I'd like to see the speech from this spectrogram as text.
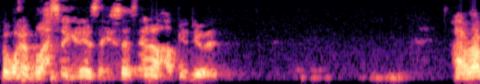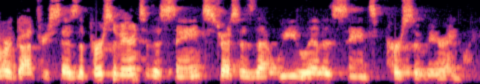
but what a blessing it is that He says, and I'll help you do it. Uh, Robert Godfrey says, The perseverance of the saints stresses that we live as saints perseveringly.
